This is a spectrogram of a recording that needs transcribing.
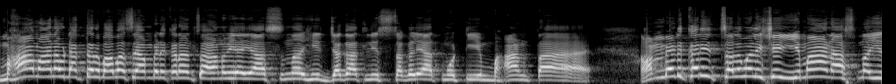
महामानव डॉक्टर बाबासाहेब आंबेडकरांचा अनुयायी असणं ही जगातली सगळ्यात मोठी महानता आहे. आंबेडकरी चळवळीशी इमान असणं ही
